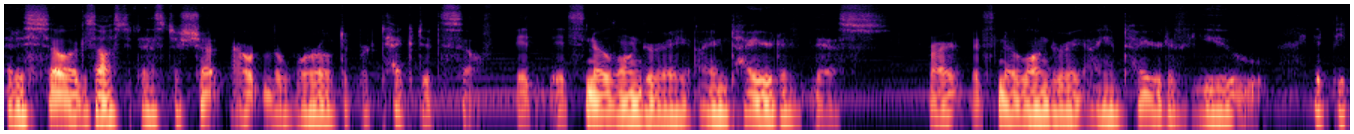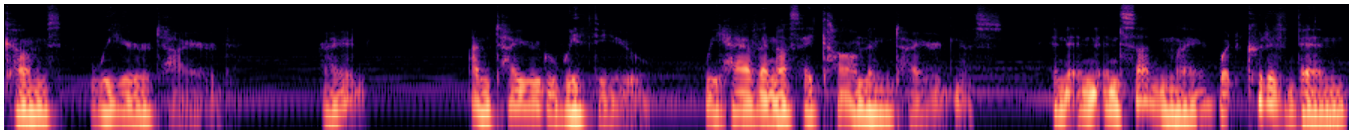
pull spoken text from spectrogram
that is so exhausted as to shut out the world to protect itself. It, it's no longer a I am tired of this, right? It's no longer a I am tired of you. It becomes we're tired, right? I'm tired with you. We have in us a common tiredness. And, and, and suddenly, what could have been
